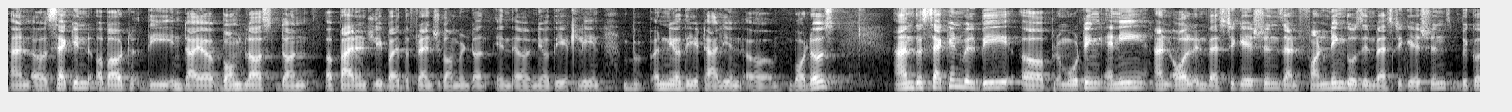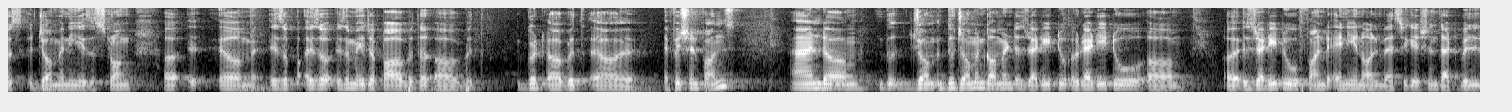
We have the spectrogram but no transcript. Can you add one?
and uh, second about the entire bomb blast done apparently by the French government in uh, near the Italian near the Italian uh, borders. And the second will be uh, promoting any and all investigations and funding those investigations because Germany is a strong, uh, um, is, a, is, a, is a major power with, a, uh, with good, with efficient funds. And um, the, Germ the German government is ready to, ready to um, uh, is ready to fund any and all investigations that will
